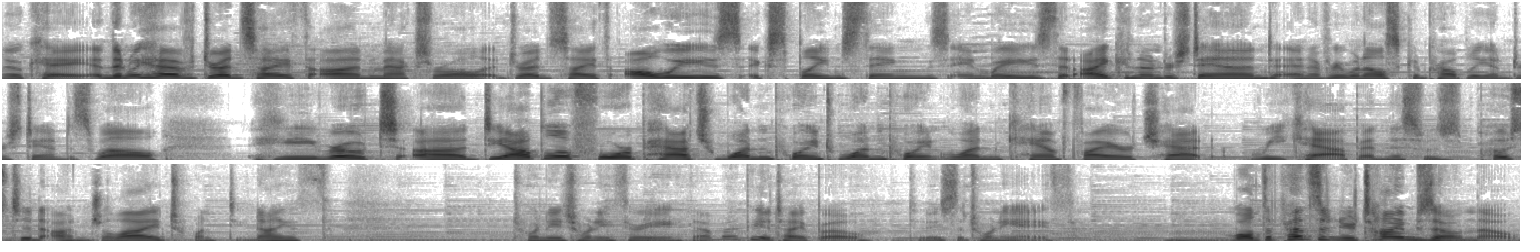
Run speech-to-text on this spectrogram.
Okay, and then we have Dreadscythe on Max Maxroll. Dreadscythe always explains things in ways that I can understand and everyone else can probably understand as well. He wrote uh, Diablo 4 patch 1.1.1 campfire chat recap, and this was posted on July 29th, 2023. That might be a typo. Today's the 28th. Hmm. Well, it depends on your time zone, though.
